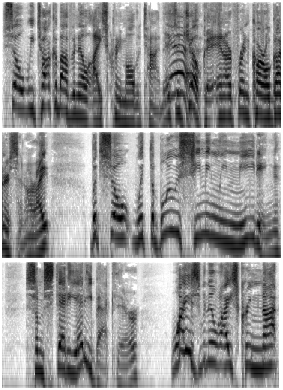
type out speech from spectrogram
So we talk about vanilla ice cream all the time. It's Yeah. a joke, and our friend Carl Gunnarsson, all right. But so with the Blues seemingly needing some steady Eddie back there, why is vanilla ice cream not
